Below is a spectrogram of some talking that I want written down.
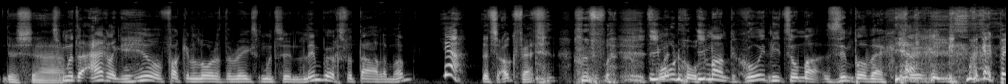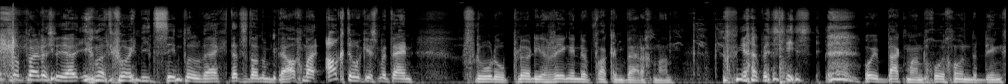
Dus eh, Ze moeten eigenlijk heel fucking Lord of the Rings moeten ze in Limburgs vertalen, man. Ja, Dat is ook vet. Iemand, gooit niet zomaar simpelweg. Ja, maar kijk, Pixel Palace, ja, iemand gooit niet simpel weg. Dat is dan een Belg. Maar Achterhoek is meteen... Frodo, pleur die ring in de fucking berg, man. ja, precies. Hoor je man. Gooi gewoon dat ding.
